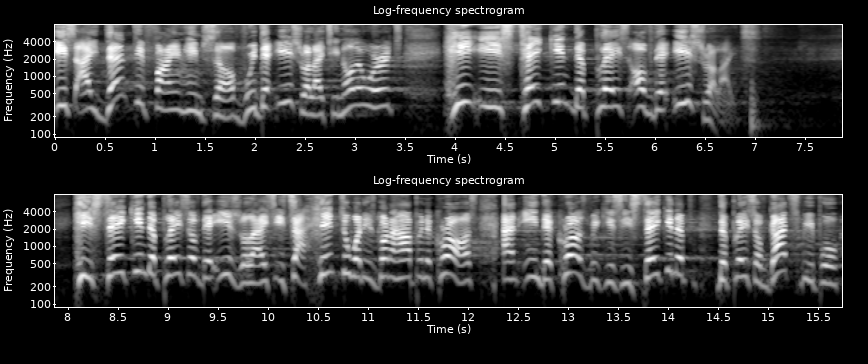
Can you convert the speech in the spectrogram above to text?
is identifying himself with the Israelites. In other words, he is taking the place of the Israelites. He's taking the place of the Israelites. It's a hint to what is going to happen across. And in the cross, because he's taking the, place of God's people,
